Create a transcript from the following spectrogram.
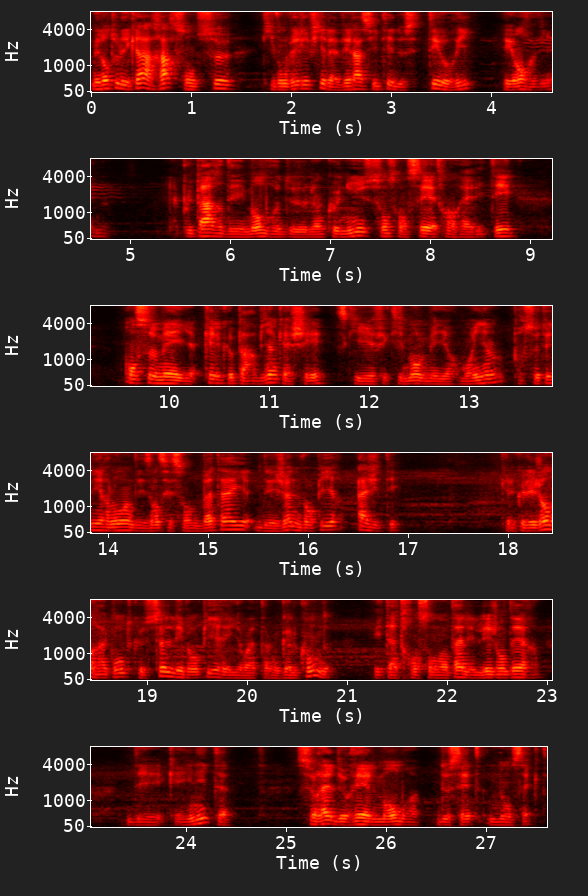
mais dans tous les cas, rares sont ceux qui vont vérifier la véracité de ces théories et en reviennent. La plupart des membres de l'inconnu sont censés être en réalité en sommeil quelque part bien caché, ce qui est effectivement le meilleur moyen pour se tenir loin des incessantes batailles des jeunes vampires agités. Quelques légendes racontent que seuls les vampires ayant atteint Golconde, état transcendantal et légendaire des Kainites, seraient de réels membres de cette non-secte.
